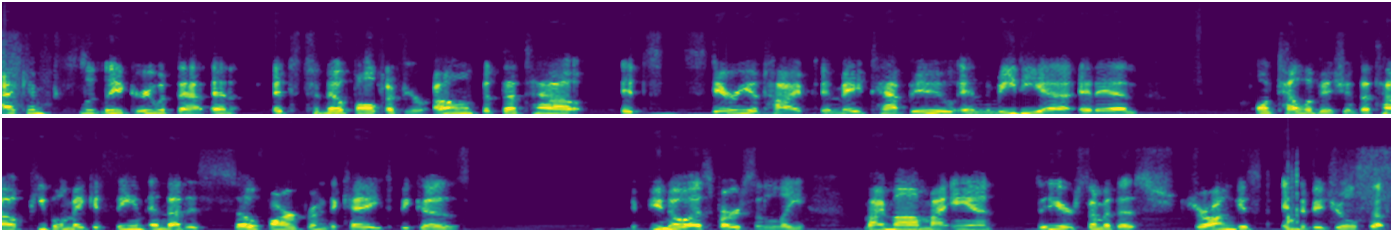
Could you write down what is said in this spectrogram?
I completely agree with that, and it's to no fault of your own, but that's how it's stereotyped and made taboo in the media and in on television. That's how people make it seem, and that is so far from the case. Because if you know us personally, my mom, my aunt, they are some of the strongest individuals that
